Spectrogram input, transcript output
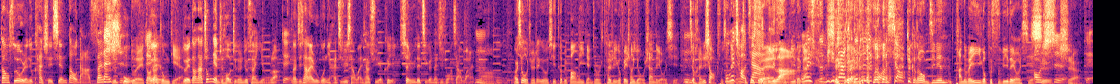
当所有人就看谁先到达三十步，对，到达终点，对，到达终点之后，这个人就算赢了。对，那接下来如果你还继续想玩下去，也可以，剩余的几个人再继续往下玩。嗯，嗯。而且我觉得这个游戏特别棒的一点就是它是一个非常友善的游戏，就很少出现。不会吵架，撕逼啦，不会撕逼，大家肯定都是狂笑。这可能是我们今天谈的唯一一个不撕逼的游戏。哦，是是，对。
